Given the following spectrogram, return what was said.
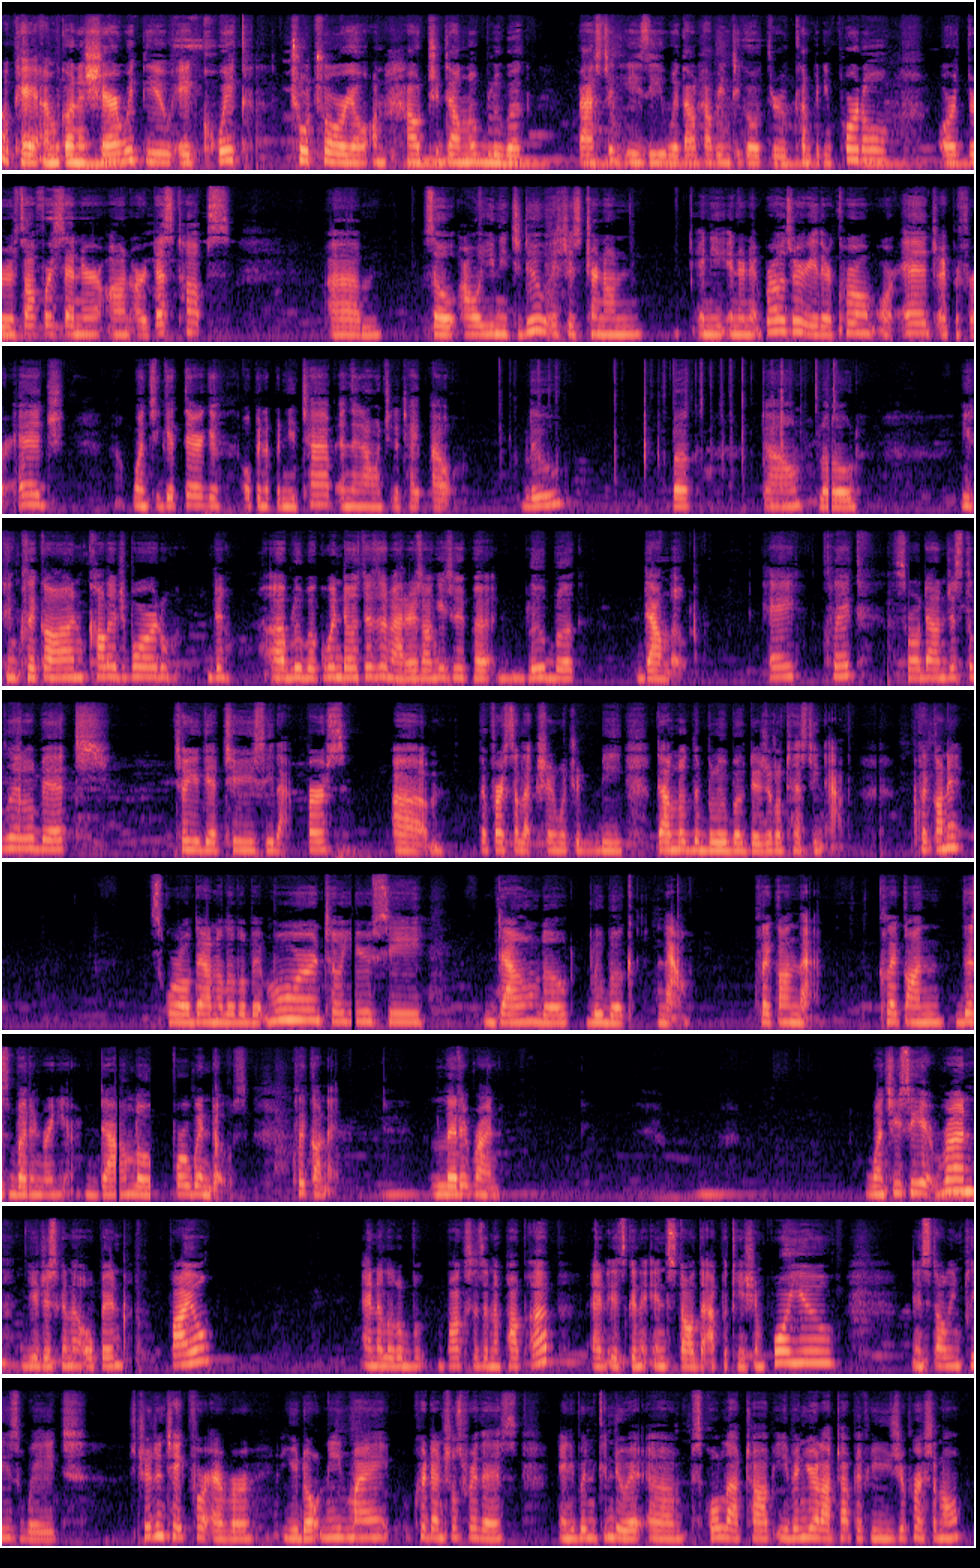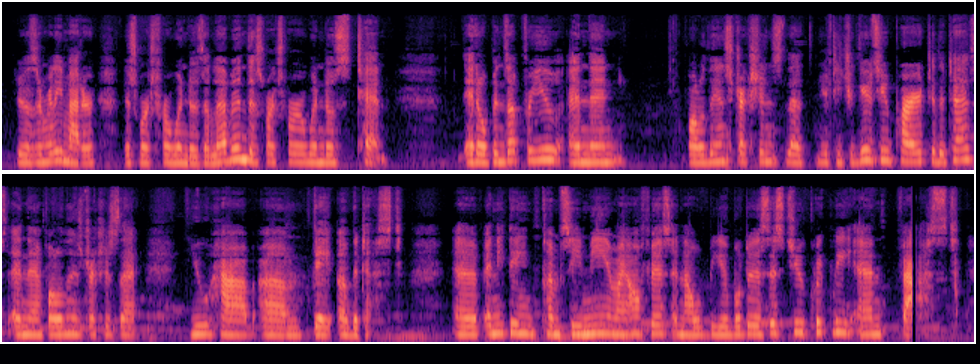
Okay, I'm going to share with you a quick tutorial on how to download Bluebook fast and easy without having to go through company portal or through software center on our desktops. Um, so all you need to do is just turn on any internet browser, either Chrome or Edge. I prefer Edge. Once you get there, get, open up a new tab, and then I want you to type out Blue Book Download you can click on College Board, uh, Blue Book Windows, doesn't matter as long as you put Blue Book Download. Okay, click, scroll down just a little bit till you get to, you see that first, um, the first selection, which would be download the Blue Book Digital Testing app. Click on it, scroll down a little bit more until you see download Blue Book now. Click on that click on this button right here, download for Windows. Click on it. Let it run. Once you see it run, you're just going to open File, and a little box is going to pop up, and it's going to install the application for you. Installing, please wait. Shouldn't take forever. You don't need my credentials for this. Anyone can do it. Um, school laptop, even your laptop if you use your personal. It doesn't really matter. This works for Windows 11. This works for Windows 10. It opens up for you and then follow the instructions that your teacher gives you prior to the test and then follow the instructions that you have um, day of the test. If anything, come see me in my office and I will be able to assist you quickly and fast.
